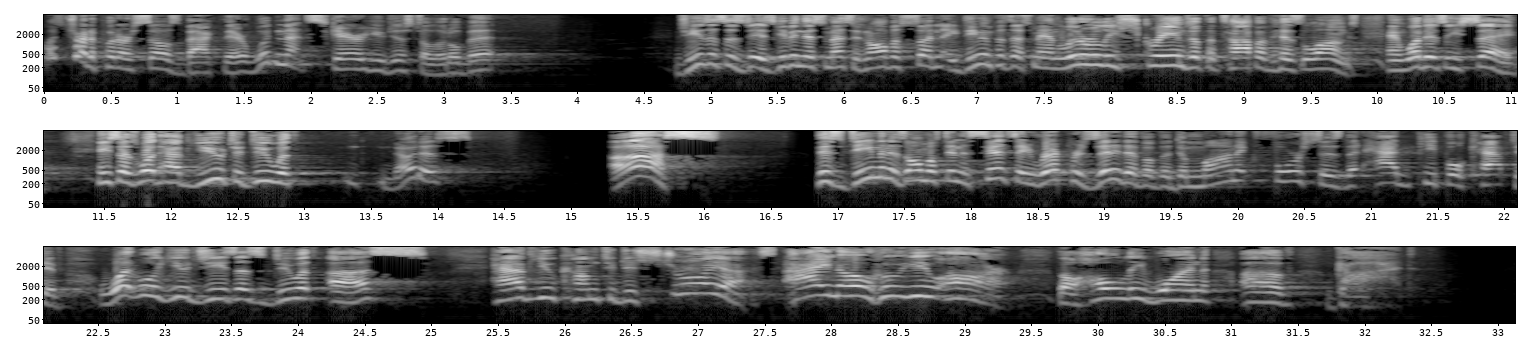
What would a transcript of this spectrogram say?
Let's try to put ourselves back there. Wouldn't that scare you just a little bit? Jesus is, is giving this message, and all of a sudden, a demon possessed man literally screams at the top of his lungs. And what does he say? He says, What have you to do with, notice, us? This demon is almost, in a sense, a representative of the demonic forces that had people captive. What will you, Jesus, do with us? Have you come to destroy us? I know who you are, the Holy One of God.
